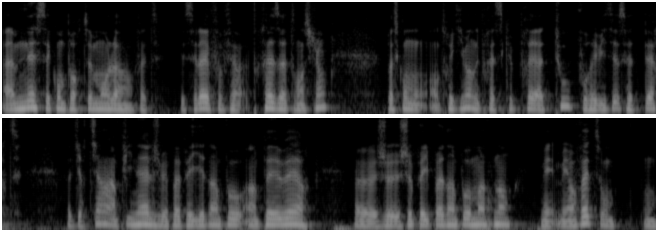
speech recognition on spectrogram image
amener ces comportements-là, en fait. Et c'est là il faut faire très attention, parce qu'entre guillemets, on est presque prêt à tout pour éviter cette perte. À dire, tiens, un Pinel, je vais pas payer d'impôt, un PER, euh, je ne paye pas d'impôt maintenant. Mais, mais en fait, on, on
